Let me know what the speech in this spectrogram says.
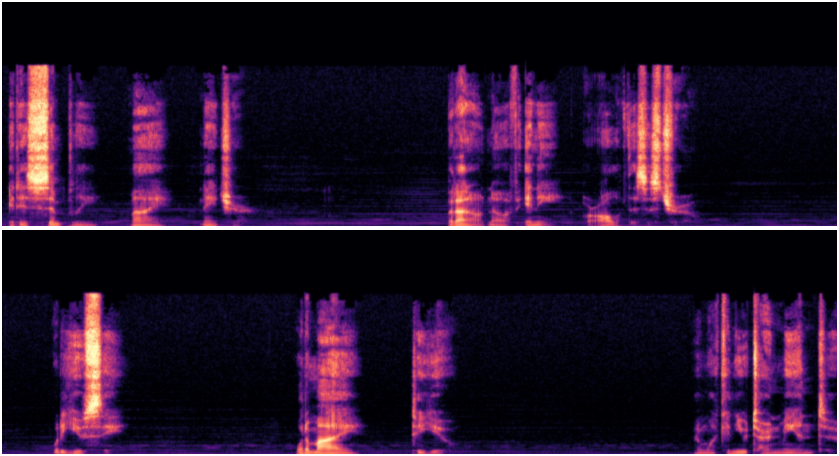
It is simply my nature. But I don't know if any or all of this is true. What do you see? What am I to you? And what can you turn me into?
